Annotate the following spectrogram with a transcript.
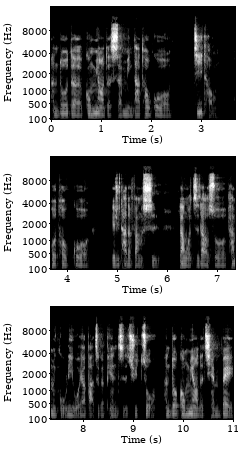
很多的宫庙的神明，他透过鸡头或透过也许他的方式。让我知道说，他们鼓励我要把这个片子去做，很多宫庙的前辈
